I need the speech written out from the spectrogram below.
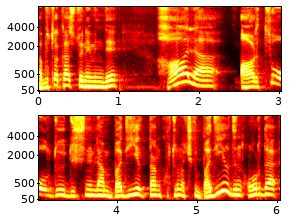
ya bu takas döneminde hala artı olduğu düşünülen Buddy Yield'dan kurtulma. Çünkü Buddy Yield'ın orada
